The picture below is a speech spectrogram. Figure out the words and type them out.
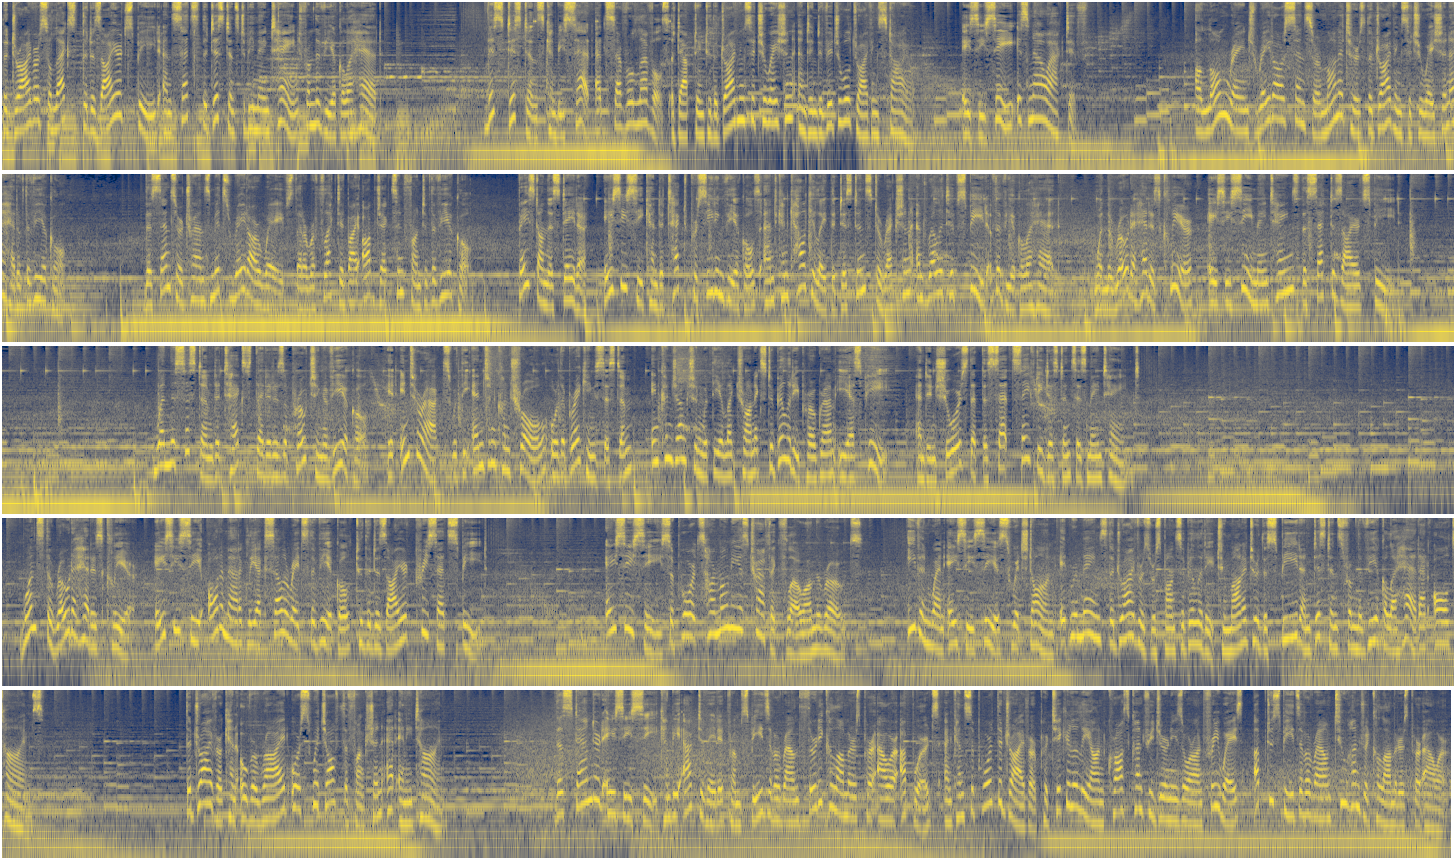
The driver selects the desired speed and sets the distance to be maintained from the vehicle ahead. This distance can be set at several levels, adapting to the driving situation and individual driving style. ACC is now active. A long-range radar sensor monitors the driving situation ahead of the vehicle. The sensor transmits radar waves that are reflected by objects in front of the vehicle. Based on this data, ACC can detect preceding vehicles and can calculate the distance, direction and relative speed of the vehicle ahead. When the road ahead is clear, ACC maintains the set desired speed. When the system detects that it is approaching a vehicle, it interacts with the engine control or the braking system in conjunction with the Electronic Stability Program ESP and ensures that the set safety distance is maintained. Once the road ahead is clear, ACC automatically accelerates the vehicle to the desired preset speed. ACC supports harmonious traffic flow on the roads. Even when ACC is switched on, it remains the driver's responsibility to monitor the speed and distance from the vehicle ahead at all times. The driver can override or switch off the function at any time. The standard ACC can be activated from speeds of around 30 kilometers per hour upwards and can support the driver, particularly on cross-country journeys or on freeways, up to speeds of around 200 kilometers per hour.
